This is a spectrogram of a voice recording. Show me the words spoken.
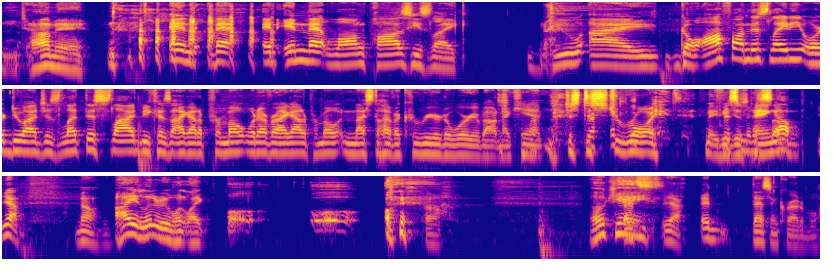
mm, "Tommy." and that and in that long pause, he's like, "Do I go off on this lady, or do I just let this slide because I got to promote whatever I got to promote, and I still have a career to worry about, and I can't just destroy it? Maybe this just hang up. Yeah, no, I literally went like, "Oh, oh." okay. that's, yeah, it, that's incredible.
